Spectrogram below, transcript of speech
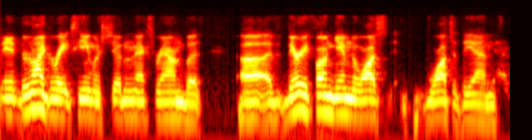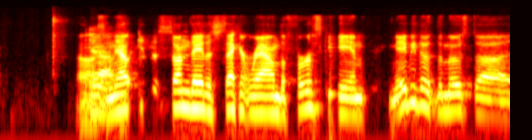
They, are not a great team, which showed in the next round, but uh, a very fun game to watch. Watch at the end. Uh, yeah. So now in the Sunday, the second round, the first game, maybe the the most uh,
